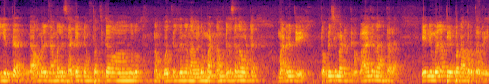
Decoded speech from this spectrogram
ಈಗ ಇದಕ್ಕೆ ನಾರ್ಮಲಿ ನಮ್ಮಲ್ಲಿ ಸಾಕಷ್ಟು ನಿಮ್ಮ ಪತ್ರಿಕಾಗಳು ನಮ್ಗೆ ಗೊತ್ತಿಲ್ಲದನ್ನ ನಾವೇನು ಮಾಡಿ ನಮ್ಮ ಕೆಲಸ ನಾವು ಒಟ್ಟು ಮಾಡಿರ್ತೀವಿ ಪಬ್ಲಿಷ್ ಮಾಡಿರ್ತೀವಿ. ಭಾಳ ಜನ ಅಂತಾರೆ. ಏ, ನಿಮ್ಮೆಲ್ಲ ಪೇಪರ್ನ ಬರ್ತಾವ್ರಿ.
